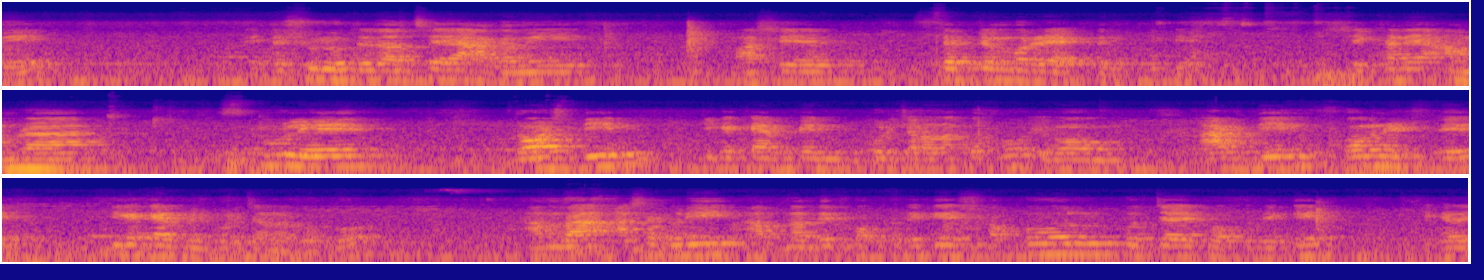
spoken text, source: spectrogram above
মেয়ে, এটা শুরু হতে যাচ্ছে আগামী মাসের সেপ্টেম্বরের এক তারিখ থেকে। সেখানে আমরা স্কুলে দশ দিন টিকা ক্যাম্পেইন পরিচালনা করব এবং আট দিন কমিউনিটিতে টিকা ক্যাম্পেইন পরিচালনা করব। আমরা আশা করি আপনাদের পক্ষ থেকে, সকল পর্যায়ের পক্ষ থেকে এখানে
